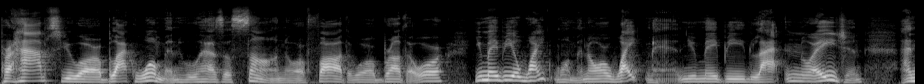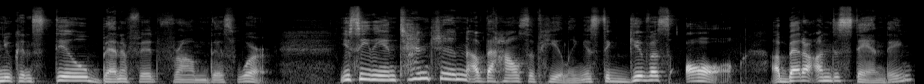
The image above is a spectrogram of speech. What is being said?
Perhaps you are a black woman who has a son or a father or a brother, or you may be a white woman or a white man. You may be Latin or Asian, and you can still benefit from this work. You see, the intention of the House of Healing is to give us all a better understanding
